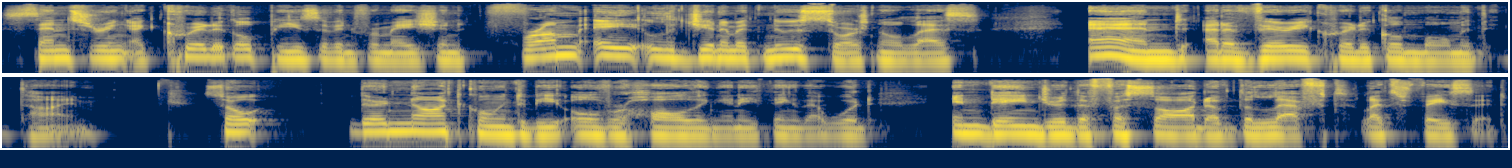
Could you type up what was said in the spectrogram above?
censoring a critical piece of information from a legitimate news source, no less, and at a very critical moment in time. So they're not going to be overhauling anything that would endanger the facade of the left, let's face it.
